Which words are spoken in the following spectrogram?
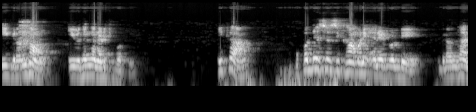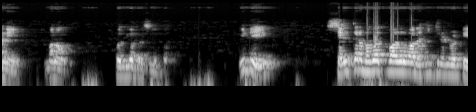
ఈ గ్రంథం ఈ విధంగా నడిచిపోతుంది. ఇక ఉపదేశ శిఖామణి అనేటువంటి గ్రంథాన్ని మనం కొద్దిగా పరిశీలిద్దాం. ఇది శంకర భగవత్పాదులు వారు రచించినటువంటి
